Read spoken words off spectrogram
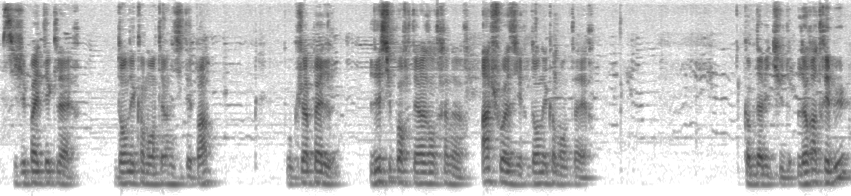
Si j'ai pas été clair, dans les commentaires, n'hésitez pas. Donc j'appelle les supporters, les entraîneurs à choisir dans les commentaires, comme d'habitude, leur attribut.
